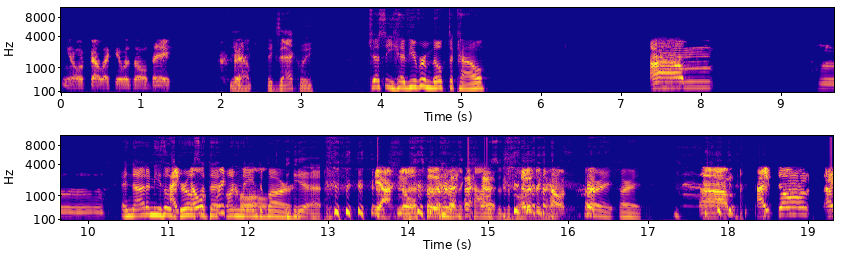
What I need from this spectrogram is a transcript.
you know, it felt like it was all day. Yeah. Exactly. Jesse, have you ever milked a cow? Um, hmm, And not any of those I girls at that recall. unnamed bar. Yeah. yeah, no, That's the cows at the bar. that doesn't count. all right, all right. Um, I don't. I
